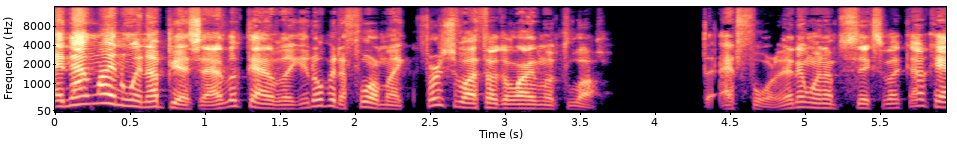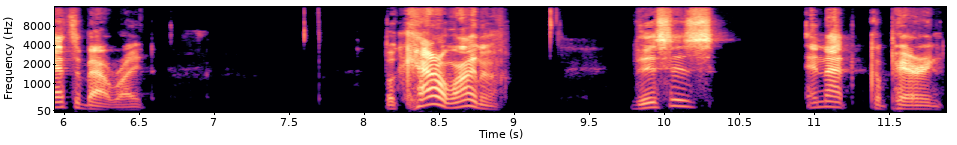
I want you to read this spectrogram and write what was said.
and that line went up yesterday. I looked at it like it opened at four. I'm like, first of all, I thought the line looked low at four. Then it went up to six. I'm like, okay, that's about right. But Carolina, this is, and not comparing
